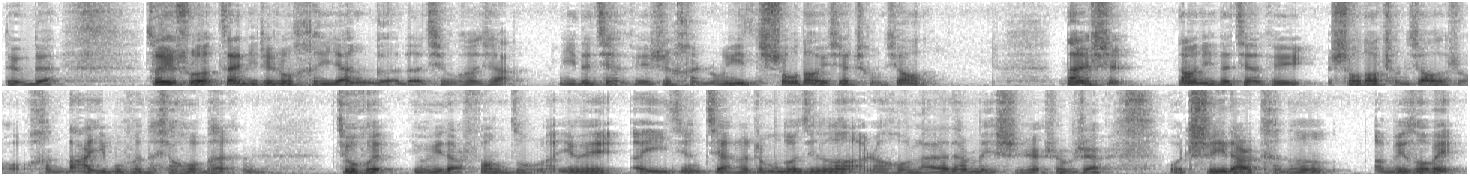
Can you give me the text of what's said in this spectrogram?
对不对？所以说，在你这种很严格的情况下，你的减肥是很容易收到一些成效的。但是，当你的减肥收到成效的时候，很大一部分的小伙伴。就会有一点放纵了，因为哎，已经减了这么多斤了，然后来了点美食，是不是？我吃一点可能啊没所谓。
